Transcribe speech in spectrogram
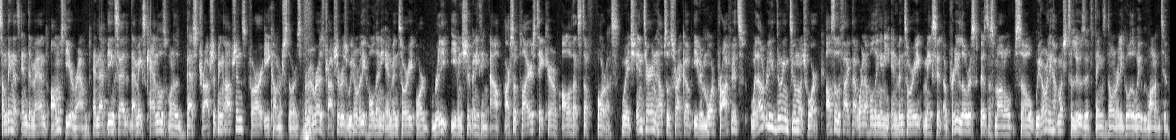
something that's in demand almost year round. And that being said, that makes candles one of the best dropshipping options for our e-commerce stores. Remember, as dropshippers, we don't really hold any inventory or really even ship anything out. Our suppliers take care of all of that stuff for us, which in turn helps us rack up even more profits without really doing too much work. Also, the fact that we're not holding any inventory makes it a pretty low risk business model, so we don't really have much to lose if things don't really go the way we want them to.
